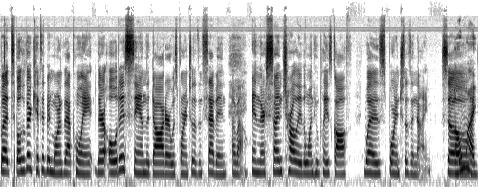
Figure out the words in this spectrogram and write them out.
But both of their kids had been born at that point. Their oldest, Sam, the daughter, was born in 2007, Oh wow. and their son, Charlie, the one who plays golf, was born in 2009. So Oh my.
